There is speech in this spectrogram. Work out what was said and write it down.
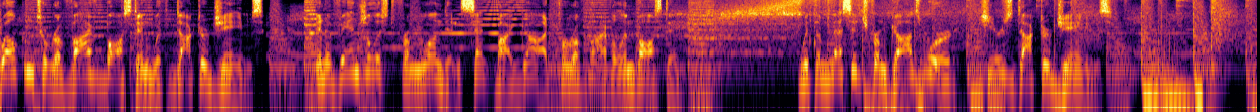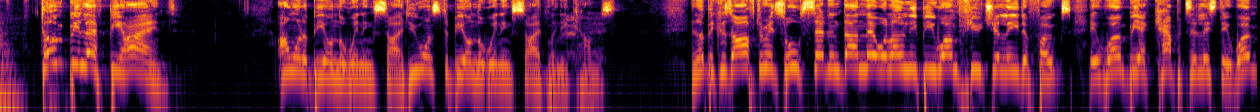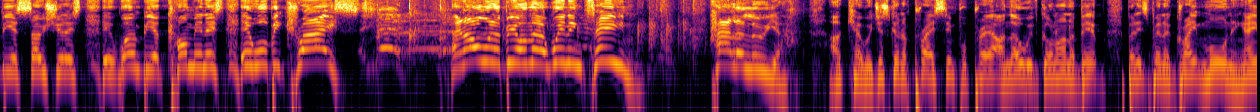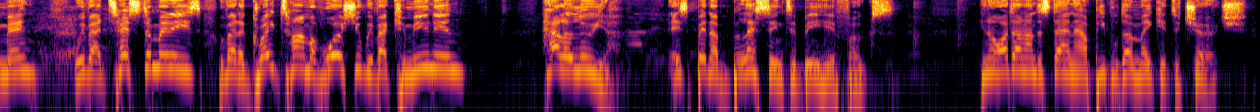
Welcome to Revive Boston with Dr. Jaymz, an evangelist from London sent by God for revival in Boston. With a message from God's Word, here's Dr. Jaymz. Don't be left behind. I want to be on the winning side. Who wants to be on the winning side when he comes? You know, because after it's all said and done, there will only be one future leader, folks. It won't be a capitalist, it won't be a socialist, it won't be a communist, it will be Christ. Amen. And I want to be on that winning team. Hallelujah. Okay, we're just going to pray a simple prayer. I know we've gone on a bit, but it's been a great morning. Amen? Amen. We've had testimonies, we've had a great time of worship, we've had communion. Hallelujah. It's been a blessing to be here, folks. You know, I don't understand how people don't make it to church.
